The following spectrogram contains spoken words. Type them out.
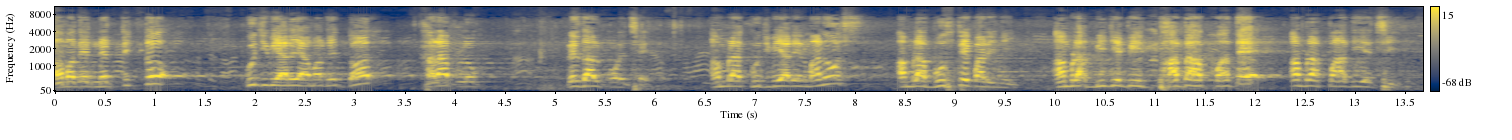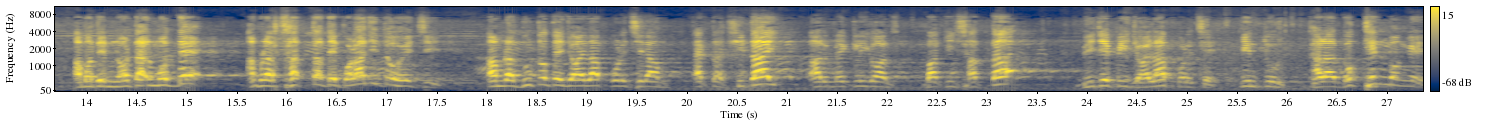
আমাদের নেতৃত্ব, কুচবিহারে আমাদের দল, খারাপ লোক রেজাল্ট করেছে। আমরা কুচবিহারের মানুষ, আমরা বুঝতে পারিনি। আমরা বিজেপির ফাঁদা পাতে আমরা পা দিয়েছি। আমাদের নটার মধ্যে আমরা সাতটাতে পরাজিত হয়েছি। আমরা দুটোতে জয়লাভ করেছিলাম, একটা সিতাই আর মেকলিগঞ্জ। বাকি সাতটা বিজেপি জয়লাভ করেছে। কিন্তু সারা দক্ষিণবঙ্গে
